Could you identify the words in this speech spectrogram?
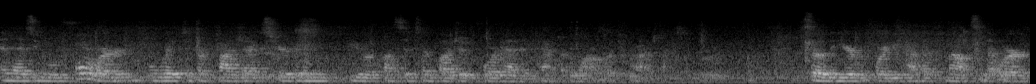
And as you move forward with different projects, you're gonna be requested to budget for that impact along with the project. So the year before you have that come out, so that we're,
